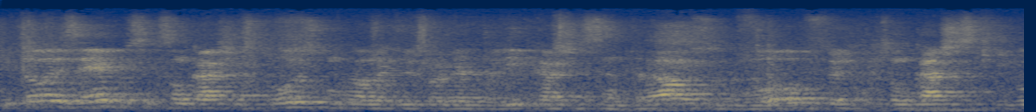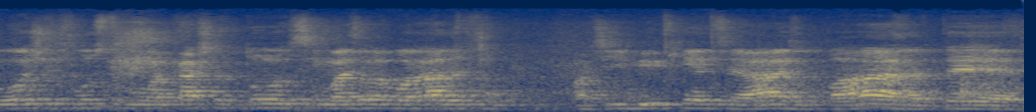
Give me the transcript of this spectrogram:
Então, exemplos que são caixas todas, como estava naquele projeto ali, caixa central, subwoofer, são caixas que hoje custam uma caixa toda assim, mais elaborada, a partir de R$ 1.500 o par, até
